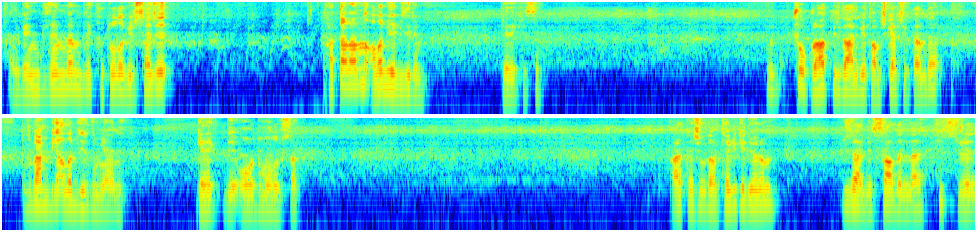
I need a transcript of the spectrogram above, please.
Hani benim düzenimden bile kötü olabilir. Sadece hatta ben bunu alabilebilirim. Gerekirse. Çok rahat bir galibiyet almış gerçekten de. Bunu ben bile alabilirdim yani. Gerekli ordum olursa. Arkadaşı buradan tebrik ediyorum. Güzel bir saldırıyla hiç süre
